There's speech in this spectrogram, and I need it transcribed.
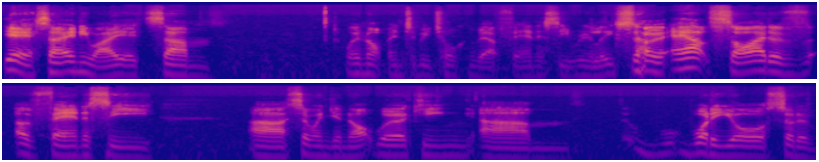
yeah. So anyway, it's um, we're not meant to be talking about fantasy really. So outside of of fantasy, uh, so when you're not working, um, what are your sort of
